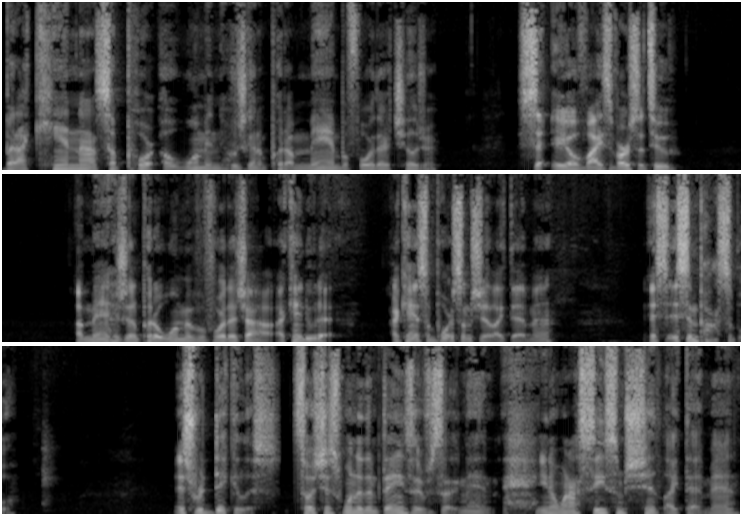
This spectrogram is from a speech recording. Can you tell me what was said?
But I cannot support a woman who's gonna put a man before their children. So, you know, vice versa too. A man who's gonna put a woman before their child. I can't do that. I can't support some shit like that, man. It's it's impossible. It's ridiculous. So it's just one of them things. It was like, man, you know, when I see some shit like that, man,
